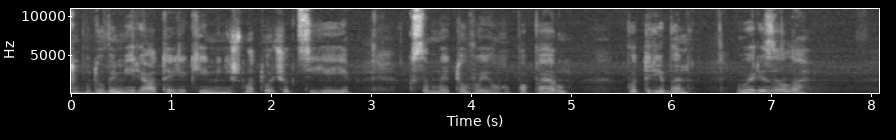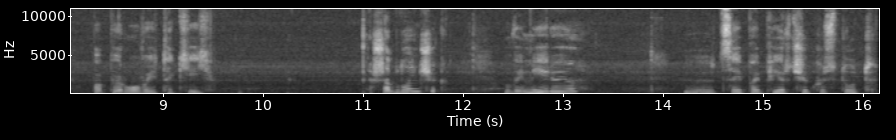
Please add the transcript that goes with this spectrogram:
буду виміряти, який мені шматочок цієї оксамитового паперу потрібен. Вирізала паперовий такий шаблончик, вимірюю е, цей папірчик ось тут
